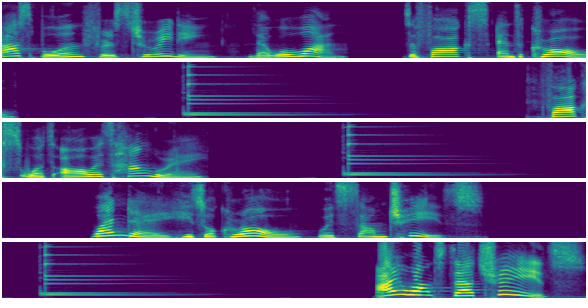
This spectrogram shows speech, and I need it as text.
Usborne First Reading, Level 1 The Fox and the Crow. Fox was always hungry. One day he saw Crow with some cheese. I want that cheese.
